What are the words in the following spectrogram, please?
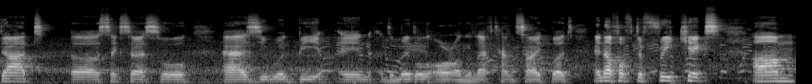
that uh, successful as you would be in the middle or on the left hand side but enough of the free kicks um,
